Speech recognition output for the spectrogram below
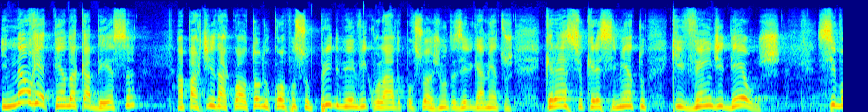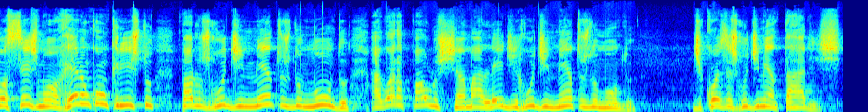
E não retendo a cabeça, a partir da qual todo o corpo suprido e bem vinculado por suas juntas e ligamentos cresce o crescimento que vem de Deus. Se vocês morreram com Cristo para os rudimentos do mundo, agora Paulo chama a lei de rudimentos do mundo de coisas rudimentares.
